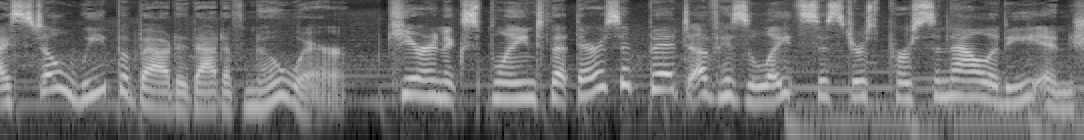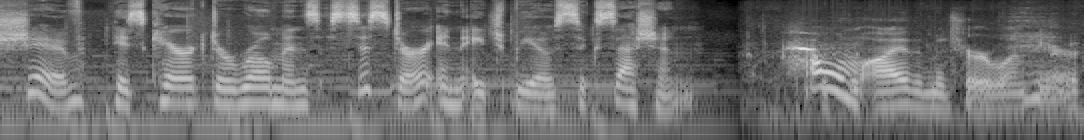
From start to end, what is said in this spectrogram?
I still weep about it out of nowhere. Kieran explained that there's a bit of his late sister's personality in Shiv, his character Roman's sister in HBO's Succession. How am I the mature one here?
